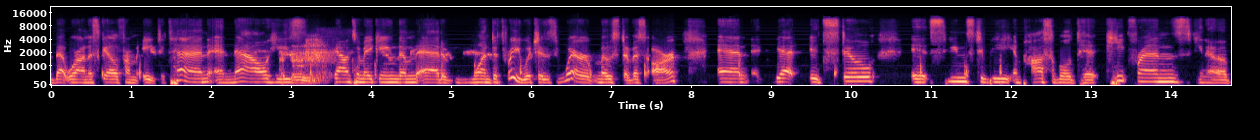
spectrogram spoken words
that were on a scale from eight to 10, and now he's down to making them at one to three, which is where most of us are. And yet it's still it seems to be impossible to keep friends you know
